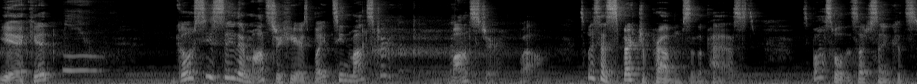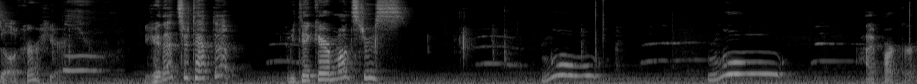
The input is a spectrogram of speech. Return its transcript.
Yeah, kid? Ghosties say they're monster here. Is Bite seen monster? Monster? Well, this place has spectral problems in the past. It's possible that such thing could still occur here. You hear that, Sir Tap Tap? We take care of monsters. Moo. Moo. Hi, Parker.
